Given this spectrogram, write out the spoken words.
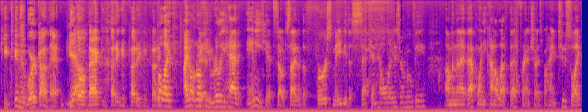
continue to work on that, and keep Yeah. going back and cutting and cutting and cutting. But like, I don't know if he really had any hits outside of the first, maybe the second Hellraiser movie. Um, and then at that point, he kind of left that franchise behind too. So like,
